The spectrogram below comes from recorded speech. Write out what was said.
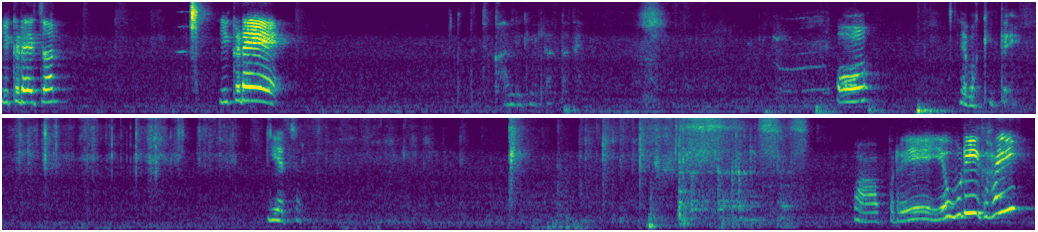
इकडे चल. इकडे. खाली गेला ओ. हे बघ इथे. ये चल. बापरे एवढी घाई?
